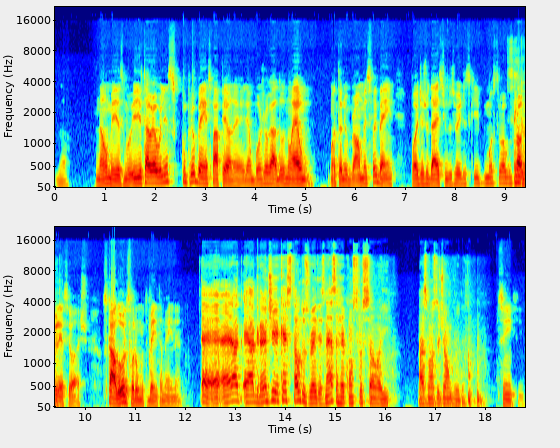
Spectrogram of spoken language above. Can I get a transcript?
Não. não mesmo. E o Tyrell Williams cumpriu bem esse papel, né? Ele é um bom jogador, não é um, Antonio Brown, mas foi bem. Pode ajudar esse time dos Raiders que mostrou algum Sem progresso, dúvida. eu acho. Os calouros foram muito bem também, né? É, é, a, é a grande questão dos Raiders, né? Essa reconstrução aí nas mãos do John Gruden. Sim, sim.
